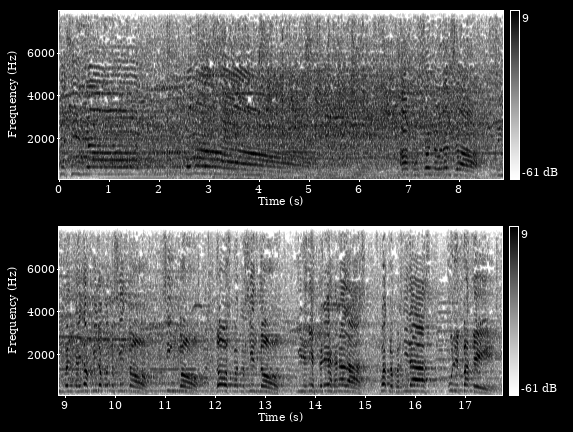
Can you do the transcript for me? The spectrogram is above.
Cecilia Román. acusó en la balanza 52 kilos 400, 5, 2, 400, tiene 10 peleas ganadas, 4 perdidas, un empate.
